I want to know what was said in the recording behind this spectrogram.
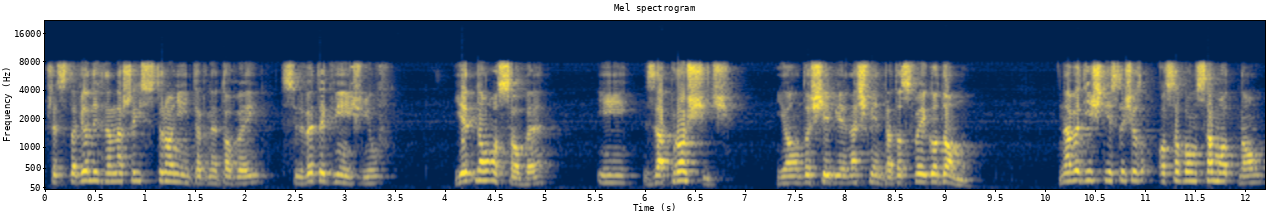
przedstawionych na naszej stronie internetowej sylwetek więźniów jedną osobę i zaprosić ją do siebie na święta, do swojego domu. Nawet jeśli jesteś osobą samotną,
